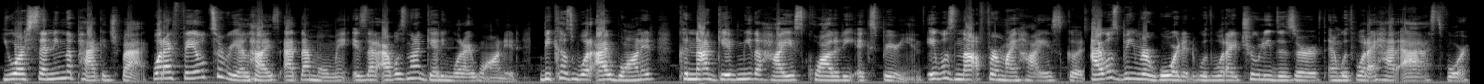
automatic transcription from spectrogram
You are sending the package back. What I failed to realize at that moment is that I was not getting what I wanted because what I wanted could not give me the highest quality experience. It was not for my highest good. I was being rewarded with what I truly deserved and with what I had asked for,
